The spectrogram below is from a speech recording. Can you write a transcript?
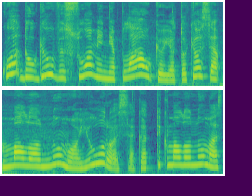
kuo daugiau visuomenė plaukioja tokiuose malonumo jūrose, kad tik malonumas,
